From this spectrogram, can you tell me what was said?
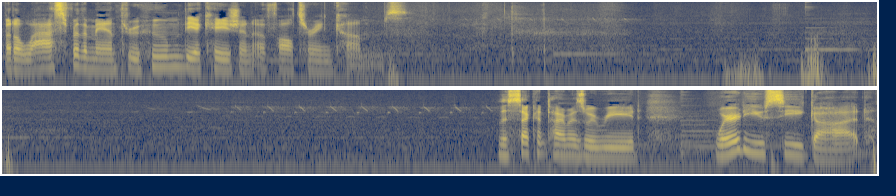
but alas for the man through whom the occasion of faltering comes. The second time, as we read, Where do you see God?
